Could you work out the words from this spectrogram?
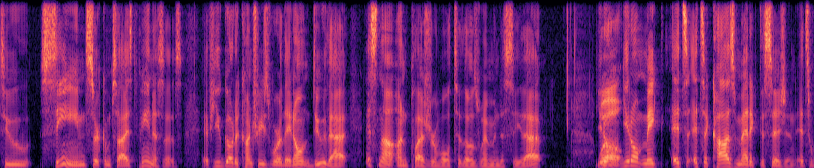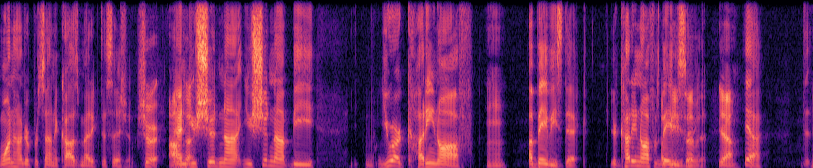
to seeing circumcised penises. If you go to countries where they don't do that, it's not unpleasurable to those women to see that. You Well- don't, you don't make it's it's a cosmetic decision. It's 100% a cosmetic decision. Sure. I'm and ta- you should not you should not be you are cutting off a baby's dick. You're cutting off a Mm-hmm. a baby's piece of dick. it. Yeah. Yeah. That's,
